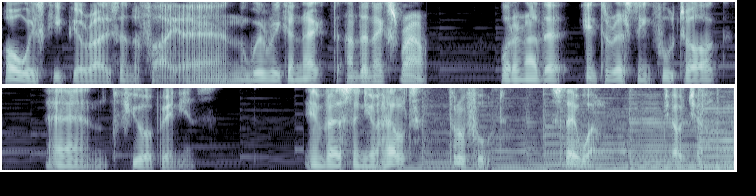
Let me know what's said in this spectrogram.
always keep your eyes on the fire and we'll reconnect on the next round with another interesting food talk and few opinions. Invest in your health through food. Stay well. Ciao, ciao.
